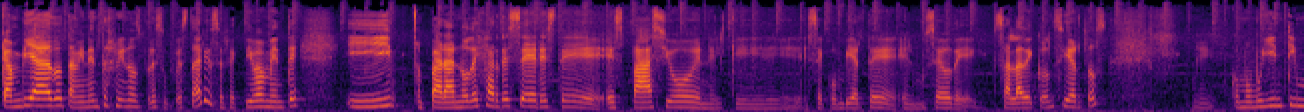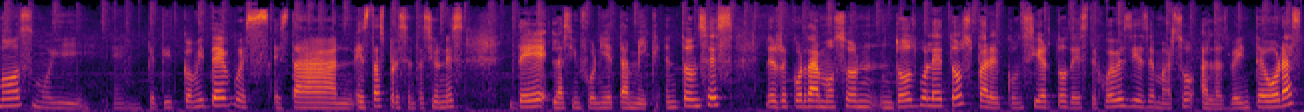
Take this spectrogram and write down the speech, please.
cambiado también en términos presupuestarios, efectivamente, y para no dejar de ser este espacio en el que se convierte el museo de sala de conciertos, eh, como muy íntimos, muy en Petit Comité, pues están estas presentaciones de la Sinfonieta MIC. Entonces, les recordamos, son dos boletos para el concierto de este jueves 10 de marzo a las 20 horas.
